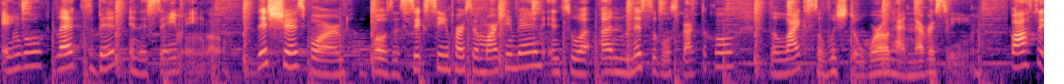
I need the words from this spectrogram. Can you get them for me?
angle, legs bent in the same angle. This transformed what was a 16 person marching band into an unmissable spectacle, the likes of which the world had never seen. Foster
